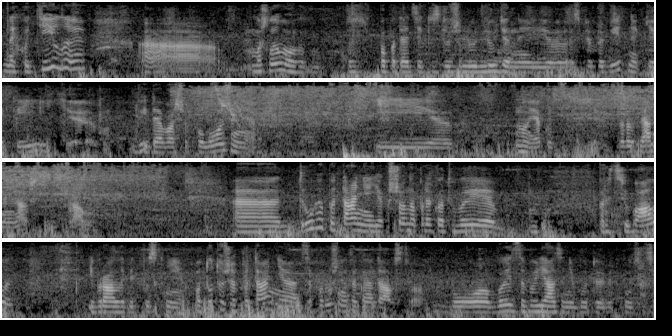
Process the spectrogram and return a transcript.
не хотіли. А, можливо, попадеться якийсь дуже лю- людяний е, співробітник, який е, війде в ваше положення і ну, якось розгляне інакше цю справу. Е, друге питання: якщо, наприклад, ви працювали і брали відпускні, отут уже питання це порушення законодавства, бо ви зобов'язані бути у відпустці.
